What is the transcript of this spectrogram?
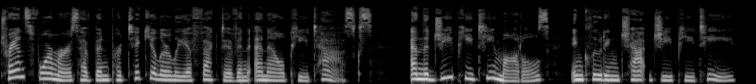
Transformers have been particularly effective in NLP tasks, and the GPT models, including ChatGPT,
